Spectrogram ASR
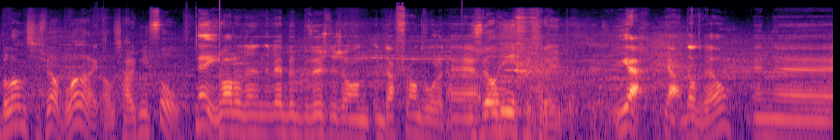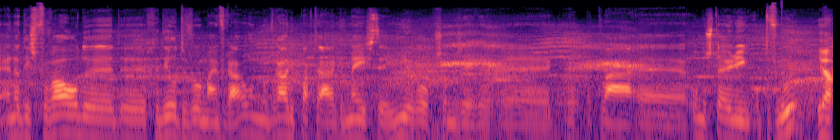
balans is wel belangrijk, anders hou ik niet vol. Nee, we, hadden een, we hebben bewust dus al een, een dag verantwoordelijk. Eh, Dus wel ingegrepen. Ja, ja, dat wel. En, eh, en dat is vooral de, de gedeelte voor mijn vrouw. Want mijn vrouw die pakt eigenlijk het meeste hierop, zou ik maar zeggen, eh, qua ondersteuning op de vloer. Ja.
